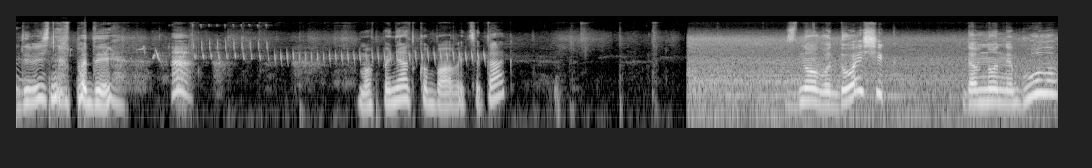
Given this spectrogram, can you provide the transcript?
Дивись, не впади. Мавпенятко бавиться, так? Знову дощик, давно не було.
